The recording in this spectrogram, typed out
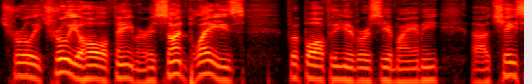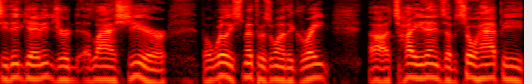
truly truly a Hall of Famer. His son plays football for the University of Miami. Uh, Chasey did get injured last year, but Willie Smith was one of the great uh, tight ends. I'm so happy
